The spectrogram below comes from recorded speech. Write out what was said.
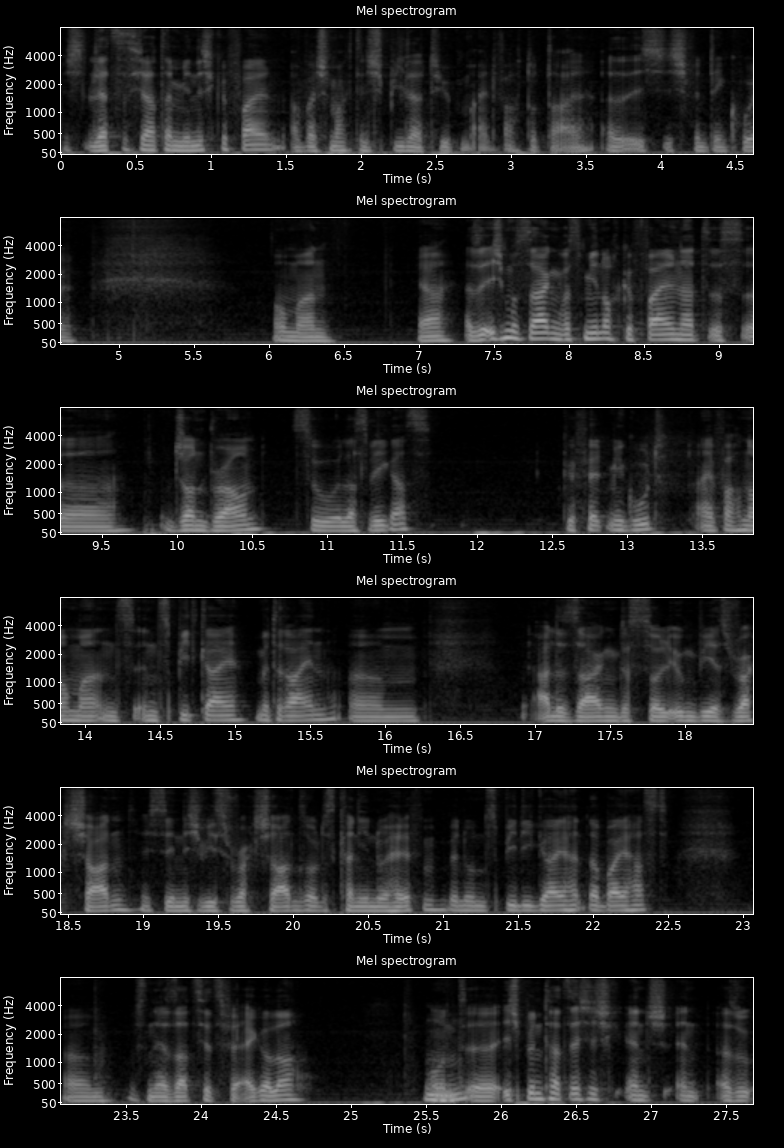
ich, letztes Jahr hat er mir nicht gefallen, aber ich mag den Spielertypen einfach total. Also ich, ich finde den cool. Oh Mann. Ja, also ich muss sagen, was mir noch gefallen hat, ist äh, John Brown zu Las Vegas. Gefällt mir gut. Einfach nochmal ins, ins Speed Guy mit rein. Ähm, alle sagen, das soll irgendwie jetzt Rux schaden. Ich sehe nicht, wie es Rux schaden soll. Das kann ihm nur helfen, wenn du einen Speedy Guy halt dabei hast. Ähm, ist ein Ersatz jetzt für Aguilar. Und Mhm. äh, ich bin tatsächlich also,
